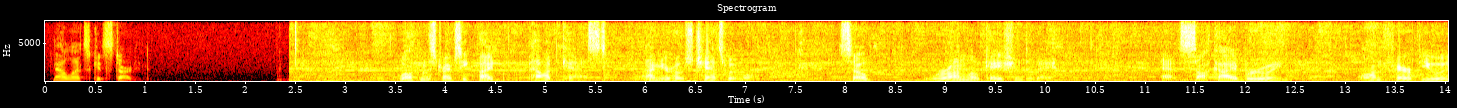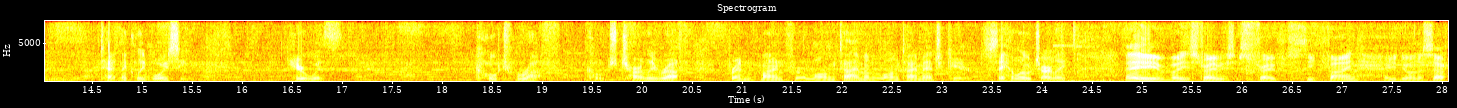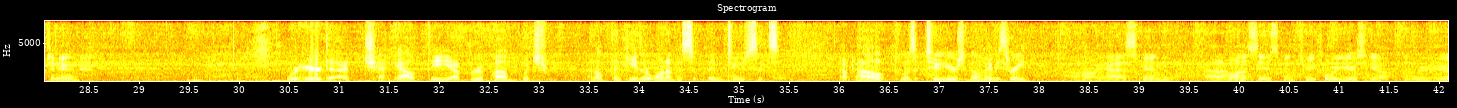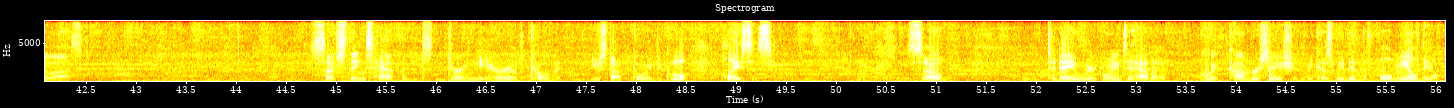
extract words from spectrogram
Now let's get started. Welcome to Strive Seek Find podcast. I'm your host, Chance Whitmore. So, we're on location today at Sockeye Brewing on Fairview and technically Boise. Here with Coach Ruff, Coach Charlie Ruff, friend of mine for a long time and a long time educator. Say hello, Charlie. Hey everybody, Strive, Strive Seek Find. How you doing this afternoon? We're here to check out the uh, brew pub, which I don't think either one of us have been to since about was it two years ago, maybe three. Oh yeah, it's been God, I want to say it's been three, four years ago that we were here last. Such things happened during the era of COVID. You stopped going to cool places. So today we're going to have a quick conversation because we did the full meal deal,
